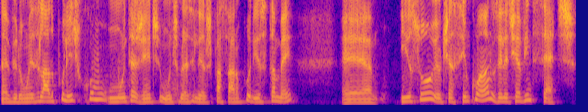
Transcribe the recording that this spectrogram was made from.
Né? Virou um exilado político, como muita gente, muitos brasileiros passaram por isso também. É, isso, eu tinha 5 anos, ele tinha 27.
